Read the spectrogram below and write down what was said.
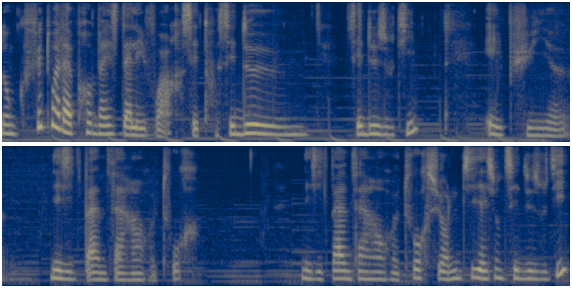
Donc fais-toi la promesse d'aller voir ces, deux, ces deux outils et puis n'hésite pas à me faire un retour. N'hésite pas à me faire un retour sur l'utilisation de ces deux outils.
